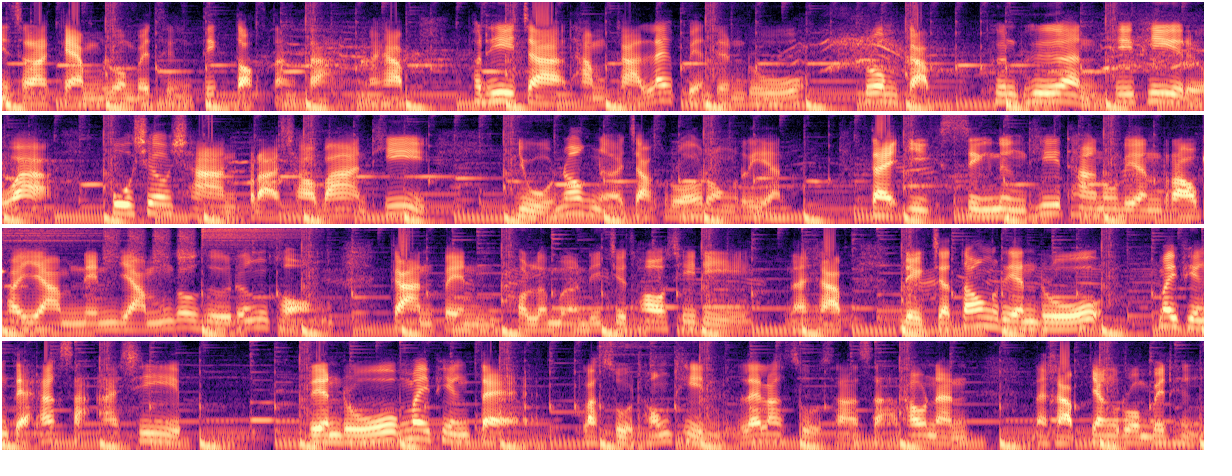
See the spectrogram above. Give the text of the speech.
Instagram รวมไปถึง TikTok ต่างๆนะครับเพื่อที่จะทำการแลกเปลี่ยนเรียนรู้ร่วมกับ เพื่อนๆ พี่ๆ หรือว่าผู้เชี่ยวชาญปราชาวบ้านที่อยู่นอกเหนือจากรั้วโรงเรียน แต่อีกสิ่งหนึ่งที่ทางโรงเรียนเราพยายามเน้นย้ำก็คือเรื่องของการเป็นพลเมืองดิจิทัลที่ดีนะครับ เด็กจะต้องเรียนรู้ไม่เพียงแต่ทักษะอาชีพ เรียนรู้ไม่เพียงแต่หลักสูตรท้องถิ่น และหลักสูตรสาขาเท่านั้นนะครับ ยังรวมไปถึง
